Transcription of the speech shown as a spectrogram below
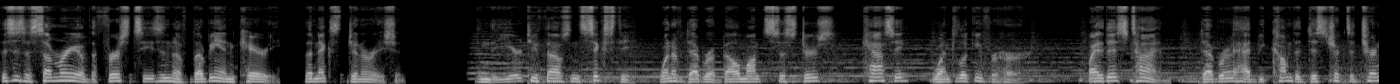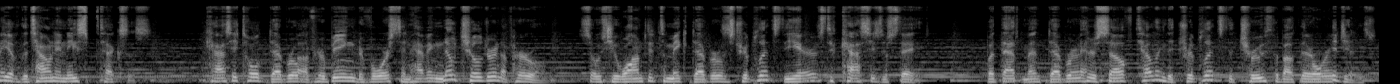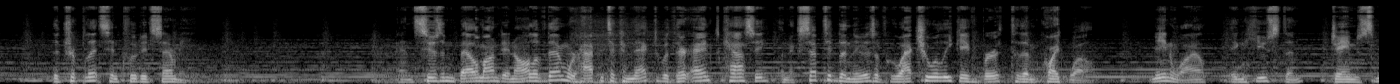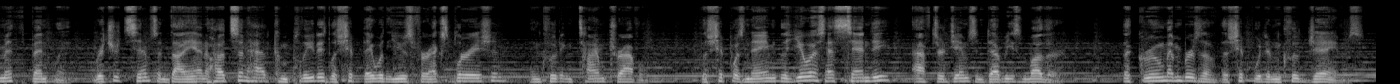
This is a summary of the first season of Debbie and Carrie, The Next Generation. In the year 2060, one of Deborah Belmont's sisters, Cassie, went looking for her. By this time, Deborah had become the district attorney of the town in East Texas. Cassie told Deborah of her being divorced and having no children of her own, so she wanted to make Deborah's triplets the heirs to Cassie's estate. But that meant Deborah herself telling the triplets the truth about their origins. The triplets included Sammy, and Susan Belmont and all of them were happy to connect with their Aunt Cassie and accepted the news of who actually gave birth to them quite well. Meanwhile, in Houston, James Smith Bentley, Richard Sims and Diana Hudson had completed the ship they would use for exploration, including time travel. The ship was named the USS Sandy, after James and Debbie's mother. The crew members of the ship would include James,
